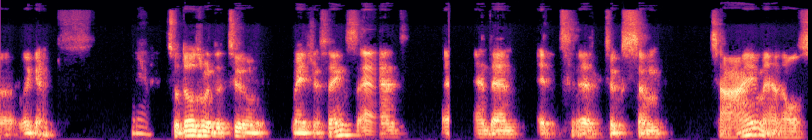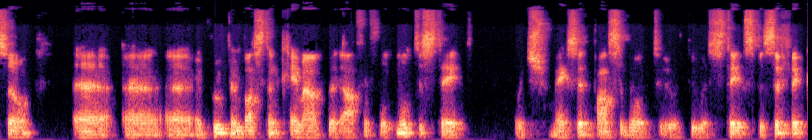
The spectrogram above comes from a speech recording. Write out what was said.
a ligand. Yeah. So those were the two major things, and and then it uh, took some time, and also uh, uh, uh a group in Boston came out with AlphaFold multistate, which makes it possible to do a state-specific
